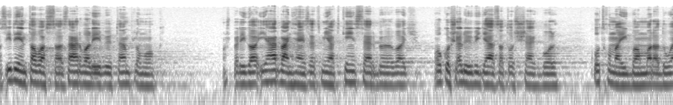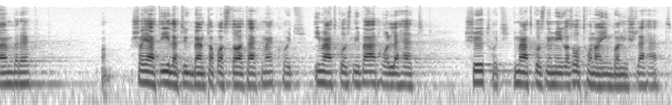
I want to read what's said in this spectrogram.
Az idén tavasszal zárva lévő templomok, most pedig a járványhelyzet miatt kényszerből vagy okos elővigyázatosságból otthonaikban maradó emberek a saját életükben tapasztalták meg, hogy imádkozni bárhol lehet, sőt, hogy imádkozni még az otthonainkban is lehet.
